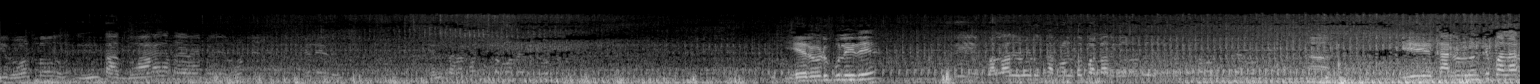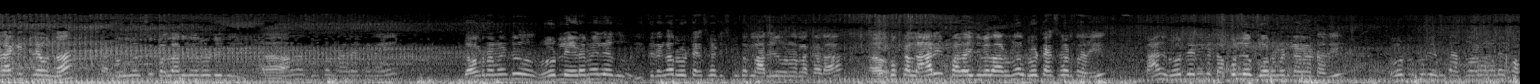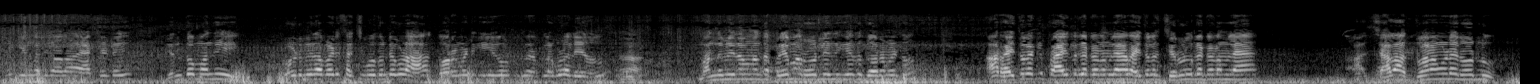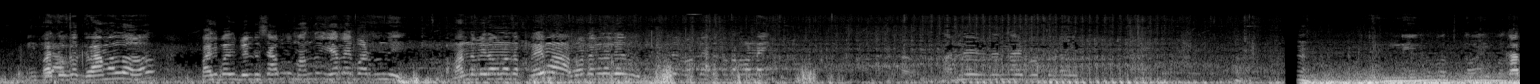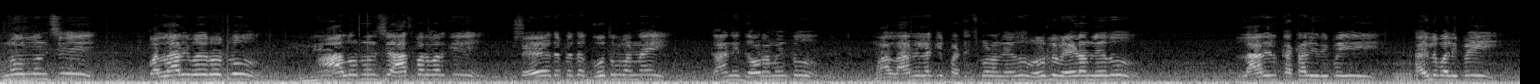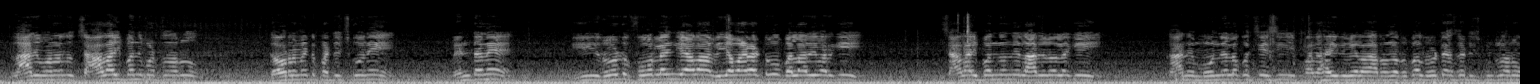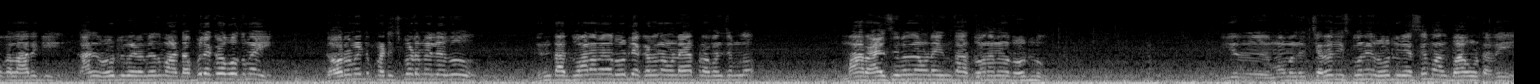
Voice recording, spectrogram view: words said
ఈ రోడ్లు ఇంత అధ్వానంగా తయారైపోయి రోడ్లు లేదు ఎంత రోడ్లు ఏ రోడ్డు పులి ఇది? ఇది Bellary road Kurnool to road. ఈ కర్నూలు నుంచి బళ్ళారి దాకా ఇట్లే ఉందా? కర్నూలు నుంచి బళ్ళారి రోడ్డు ఇది. గవర్నమెంట్ రోడ్లు వేయడమే లేదు. ఈ విధంగా రోడ్ ట్యాక్స్ కట్టించుకుంటారు లారీ ఓనర్ల కాడ. ఒక్కొక్క లారీ పదహైదు వేల ఆరు వందలు రోడ్ ట్యాక్స్ కడుతుంది. కానీ రోడ్ వేయడానికి డబ్బులు లేవు గవర్నమెంట్ కానీ కూడా ఎంత అధ్వానం ఉండే పబ్లిక్ ఏం గది కావాలా యాక్సిడెంట్ అయ్యి. ఎంతో మంది రోడ్డు మీద పడి చచ్చిపోతుంటే కూడా గవర్నమెంట్కి కూడా లేదు. మందు మీద ఉన్నంత ప్రేమ రోడ్లు ఎందుకు లేదు గవర్నమెంట్ ఆ రైతులకి ప్రాజెక్టులు కట్టడం లే రైతులకు చెరువులు కట్టడం లే చాలా అధ్వానం ఉండే రోడ్లు. ప్రతి ఒక్క గ్రామంలో పది పది బెల్ట్ షాపులు మందు ఏర్లై పడుతుంది మందు మీద ఉన్నంత ప్రేమ రోడ్ల మీద లేదు. రోడ్లు ఎక్కడ కట్టబడినాయి అన్ని విధంగా అయిపోతున్నాయి. కర్నూలు నుంచి బళ్ళారి పోయే రోడ్లు ఆలూరు నుంచి ఆస్పరి వరకు పెద్ద పెద్ద గోతులు ఉన్నాయి కానీ గవర్నమెంట్ మా లారీలకి పట్టించుకోవడం లేదు రోడ్లు వేయడం లేదు. లారీలు కట్టాలు ఇరిగిపోయి టైర్లు పలిపోయి లారీ ఓనర్లు చాలా ఇబ్బంది పడుతున్నారు. గవర్నమెంట్ పట్టించుకొని వెంటనే ఈ రోడ్డు ఫోర్ లైన్ చేయాలా? విజయవాడ టు బళ్ళారి వరకు. చాలా ఇబ్బంది ఉంది లారీ వాళ్ళకి కానీ మూడు నెలలకు వచ్చేసి పదహైదు వేల ఆరు వందల రూపాయలు రోడ్ ట్యాక్స్ కట్టించుకుంటున్నారు ఒక లారీకి. కానీ రోడ్లు వేయడం లేదు మా డబ్బులు ఎక్కడ పోతున్నాయి? గవర్నమెంట్ పట్టించుకోవడమే లేదు. ఇంత అధ్వానమైన రోడ్లు ఎక్కడైనా ఉన్నాయా ప్రపంచంలో? మా రాయలసీమలోనే ఉన్నాయి ఇంత అధ్వానమైన రోడ్లు. మమ్మల్ని చర్య తీసుకొని రోడ్లు వేస్తే మాకు బాగుంటుంది.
